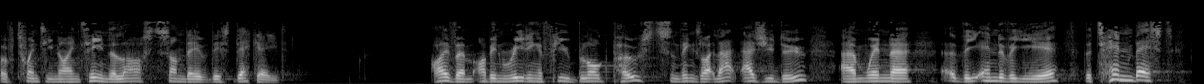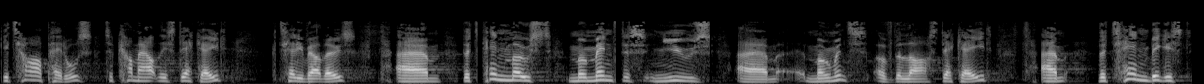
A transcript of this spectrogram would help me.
of 2019, the last Sunday of this decade? I've um, I've been reading a few blog posts and things like that, as you do, um, when uh, at the end of a year, the ten best guitar pedals to come out this decade tell you about those. Um, the 10 most momentous news um, moments of the last decade. Um, the 10 biggest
